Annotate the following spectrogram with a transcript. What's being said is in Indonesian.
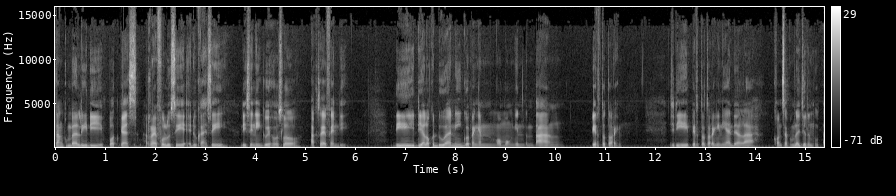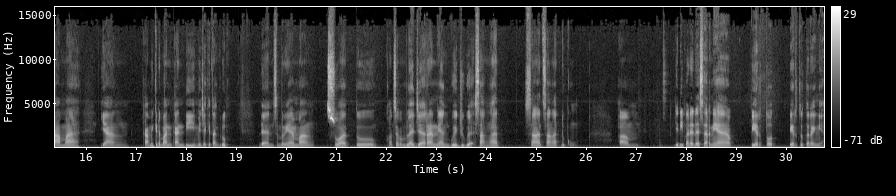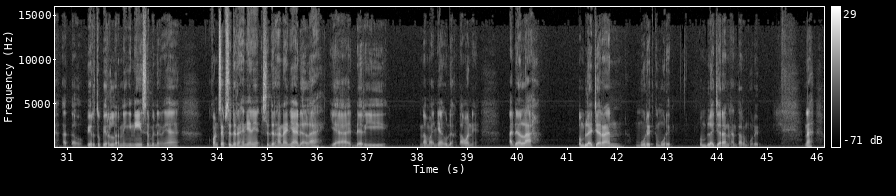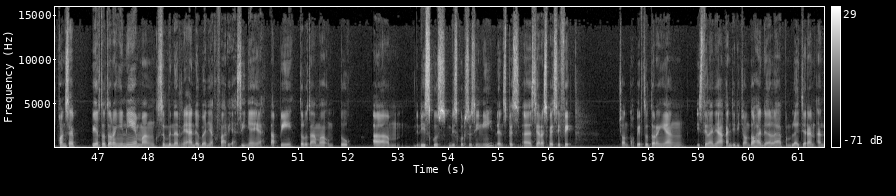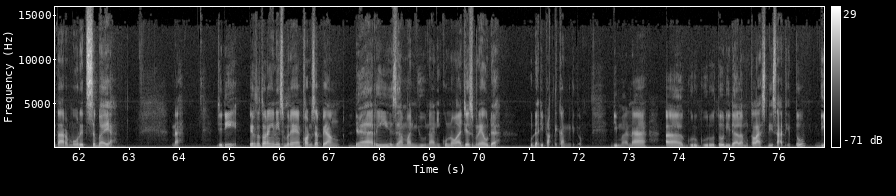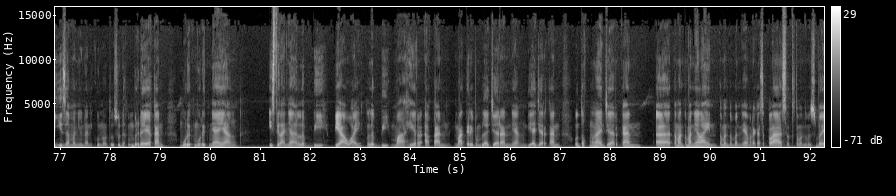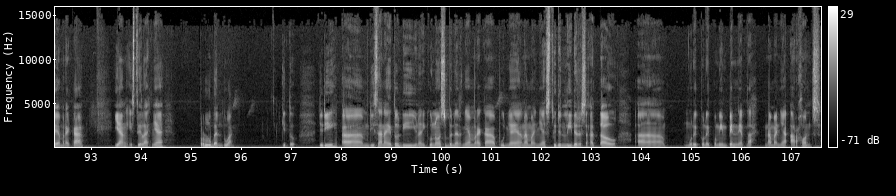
Datang kembali di podcast Revolusi Edukasi. Di sini gue host lo, Aksa Effendi. Di dialog kedua nih gue pengen ngomongin tentang peer tutoring. Jadi peer tutoring ini adalah konsep pembelajaran utama yang kami kedepankan di meja kita grup dan sebenarnya memang suatu konsep pembelajaran yang gue juga sangat sangat sangat dukung. Um, jadi pada dasarnya peer to peer tutoring ya atau peer to peer learning ini sebenarnya konsep sederhananya sederhananya adalah ya dari namanya udah ketahuan ya adalah pembelajaran murid ke murid, pembelajaran antar murid. Nah, konsep peer tutoring ini emang sebenarnya ada banyak variasinya ya, tapi terutama untuk um, diskus diskursus ini dan spes, uh, secara spesifik contoh peer tutoring yang istilahnya akan jadi contoh adalah pembelajaran antar murid sebaya. Nah, jadi peer tutoring ini sebenarnya konsep yang dari zaman Yunani kuno aja sebenarnya udah udah dipraktikkan gitu. Di mana uh, guru-guru tuh di dalam kelas di saat itu di zaman Yunani kuno tuh sudah memberdayakan murid-muridnya yang istilahnya lebih piawai, lebih mahir akan materi pembelajaran yang diajarkan untuk mengajarkan uh, teman-temannya lain, teman-temannya mereka sekelas atau teman-teman sebaya mereka yang istilahnya perlu bantuan gitu. Jadi um, di sana itu di Yunani kuno sebenarnya mereka punya yang namanya student leaders atau uh, murid-murid pemimpin ya lah namanya archons.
